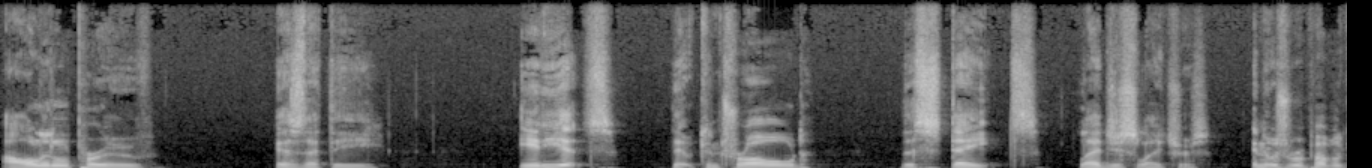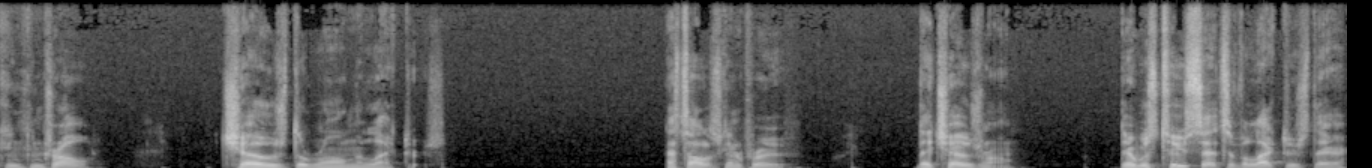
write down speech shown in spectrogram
All it'll prove is that the idiots that controlled the states' legislatures, and it was Republican controlled, chose the wrong electors. That's all it's going to prove. They chose wrong. There was two sets of electors there.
